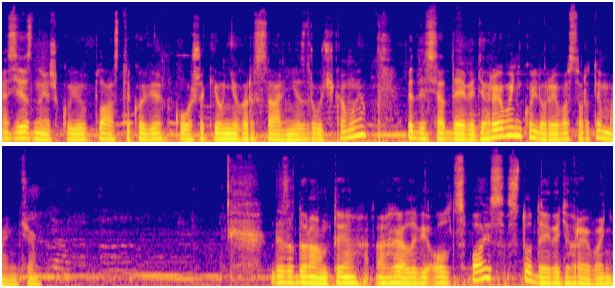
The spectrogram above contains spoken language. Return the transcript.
Зі знижкою пластикові кошики універсальні з ручками 59 гривень, кольори в асортименті. Дезодоранти гелеві Old Spice 109 гривень.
